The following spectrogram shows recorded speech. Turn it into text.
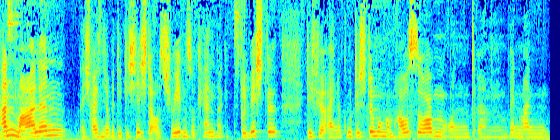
anmalen. Ich weiß nicht, ob ihr die Geschichte aus Schweden so kennt. Da gibt es die Wichtel, die für eine gute Stimmung im Haus sorgen. Und ähm, wenn man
